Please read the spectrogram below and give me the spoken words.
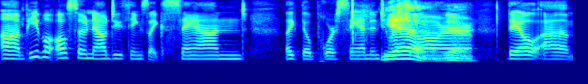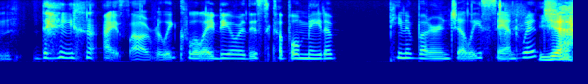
um people also now do things like sand like they'll pour sand into Yeah, a jar yeah. they'll um they i saw a really cool idea where this couple made a peanut butter and jelly sandwich Yeah.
